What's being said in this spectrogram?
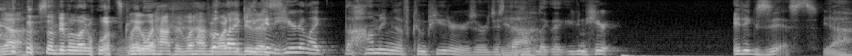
Yeah. Some people are like, "What's going Wait, on?" what happened? What happened? But Why like did I do you this? can hear like the humming of computers, or just Yeah. hum, like, like you can hear. It exists, yeah.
